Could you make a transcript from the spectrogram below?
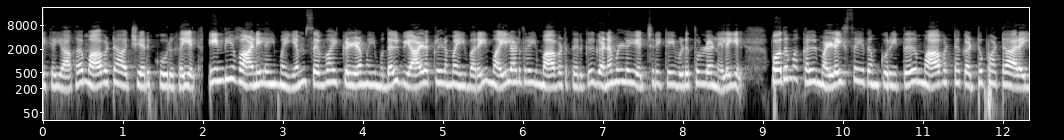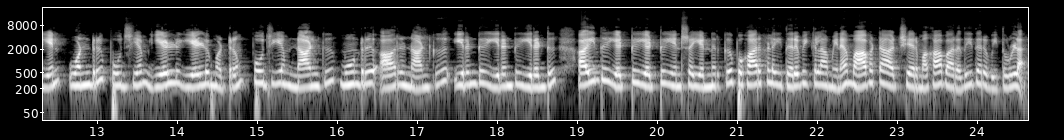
நடவடிக்கையாக மாவட்ட ஆட்சியர் கூறுகையில் இந்திய வானிலை மையம் செவ்வாய்க்கிழமை முதல் வியாழக்கிழமை வரை மயிலாடுதுறை மாவட்டத்திற்கு கனமழை எச்சரிக்கை விடுத்துள்ள நிலையில் பொதுமக்கள் மழை சேதம் குறித்து மாவட்ட கட்டுப்பாட்டு அறை எண் ஒன்று பூஜ்ஜியம் ஏழு ஏழு மற்றும் பூஜ்ஜியம் நான்கு மூன்று ஆறு நான்கு இரண்டு இரண்டு இரண்டு ஐந்து எட்டு எட்டு என்ற எண்ணிற்கு புகார்களை தெரிவிக்கலாம் என மாவட்ட ஆட்சியர் மகாபாரதி தெரிவித்துள்ளார்.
